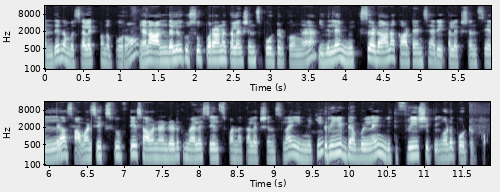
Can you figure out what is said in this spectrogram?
வந்து நம்ம செலக்ட் பண்ண போகிறோம் ஏன்னா அந்த அளவுக்கு சூப்பரான கலெக்ஷன்ஸ் போட்டிருக்கோங்க. இதில் மிக்சடான காட்டன் saree கலெக்ஷன்ஸ் எல்லாம் செவன் சிக்ஸ் ஃபிஃப்டி செவன் ஹண்ட்ரடுக்கு மேலே சேல்ஸ் பண்ண கலெக்ஷன்ஸ்லாம் இன்னைக்கு three double nine with free ஷிப்பிங்கோட போட்டிருக்கோம்.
